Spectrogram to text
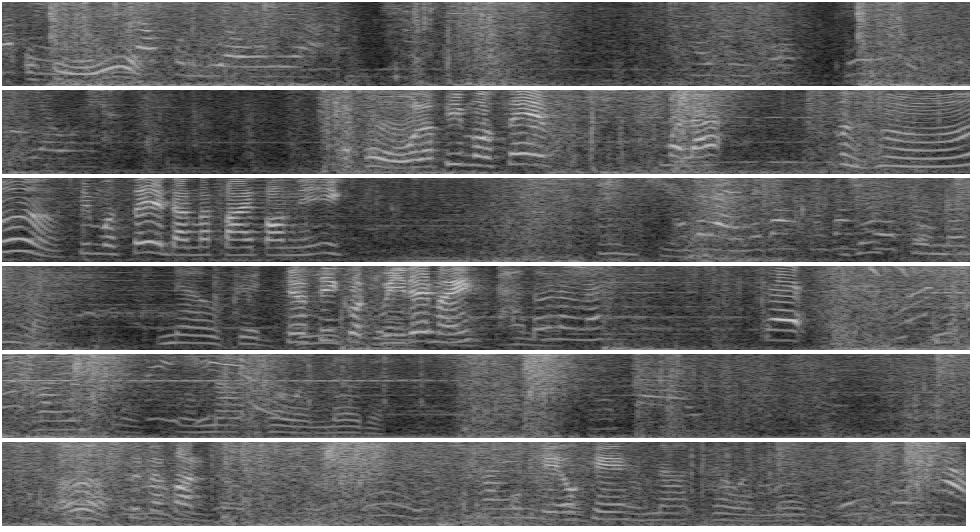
มาโอ้ตีโหเราคนเดียวเลยอะใครตีแค่เท่เก่งคนเดียวเนี่ยโอ้โห แล้วพี่โมเซ่หมดละอื้อหือพี่โมเซ่ดันมาตายตอนนี้อีก Thank ไม่ you. เป็นไรไม่ต้องไม่ต้องช่วย Just ผม remember, no good เฮลซี่ deed กด V ได้ไหม goes ตัวนึง unpunished. นะ แต่ Your kindness will not go unnoticed. ไม่ตายเออ ขึ้นมาก่อน Kindness okay. will not go unnoticed. อุ้ยโดนเผา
